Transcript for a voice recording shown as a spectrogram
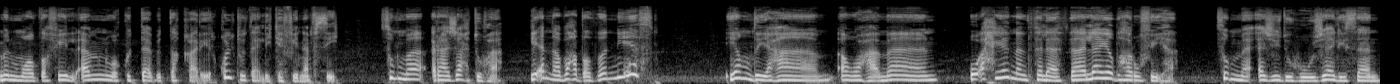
من موظفي الأمن وكتاب التقارير قلت ذلك في نفسي. ثم راجعتها لأن بعض الظن إثم. يمضي عام أو عامان وأحيانا ثلاثة لا يظهر فيها. ثم أجده جالسا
